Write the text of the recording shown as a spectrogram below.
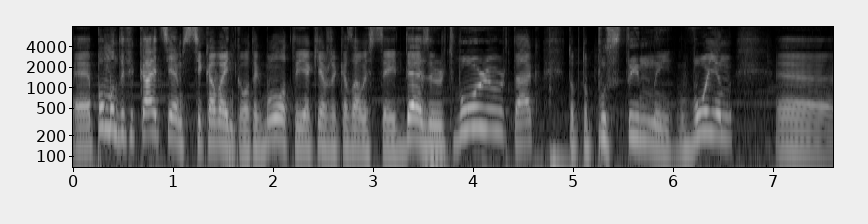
Е, По модифікаціям з цікавенького, так мовити, як я вже казав, ось цей Desert Warrior, так, тобто пустинний воїн. Е,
